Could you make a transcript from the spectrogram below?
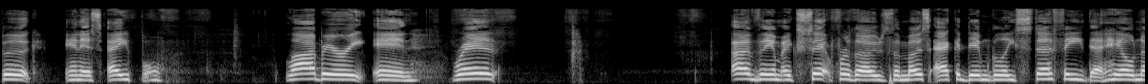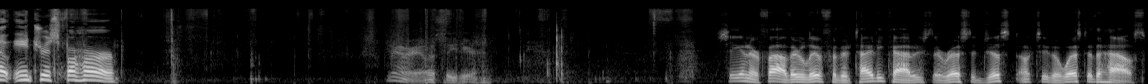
book in its April library and read of them except for those the most academically stuffy that held no interest for her. All right, let's see here. She and her father lived for their tidy cottage that rested just to the west of the house.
